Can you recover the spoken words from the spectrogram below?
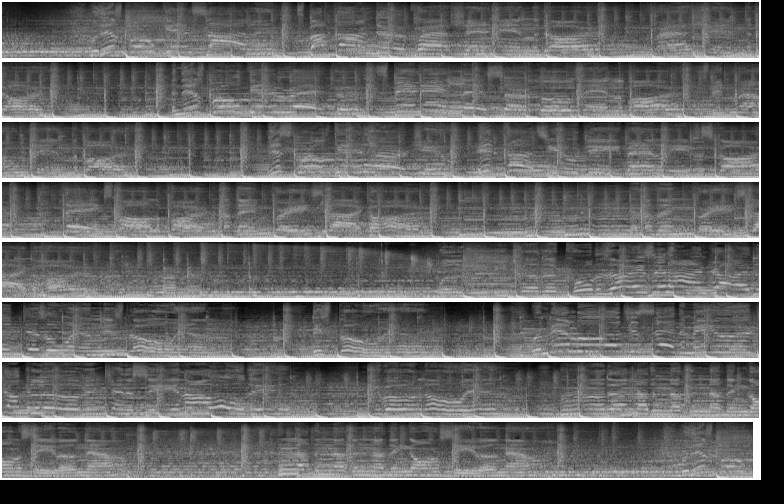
gonna save us now. Nothing, nothing, nothing gonna save us now. With this boat.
